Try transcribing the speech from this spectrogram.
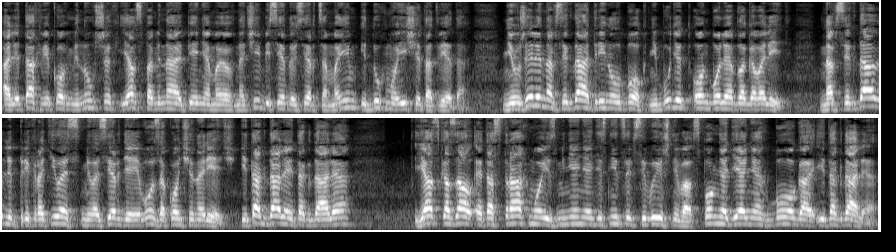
о летах веков минувших, я вспоминаю пение мое в ночи, беседую сердцем моим, и дух мой ищет ответа. Неужели навсегда отринул Бог, не будет он более благоволить? Навсегда ли прекратилось милосердие его, закончена речь? И так далее, и так далее. Я сказал, это страх мой, изменение десницы Всевышнего, вспомни о деяниях Бога и так далее.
